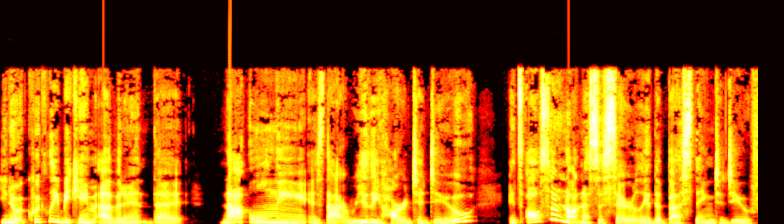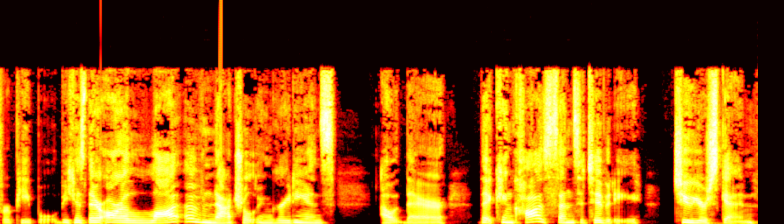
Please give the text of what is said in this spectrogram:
you know, it quickly became evident that not only is that really hard to do, it's also not necessarily the best thing to do for people because there are a lot of natural ingredients out there that can cause sensitivity to your skin.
